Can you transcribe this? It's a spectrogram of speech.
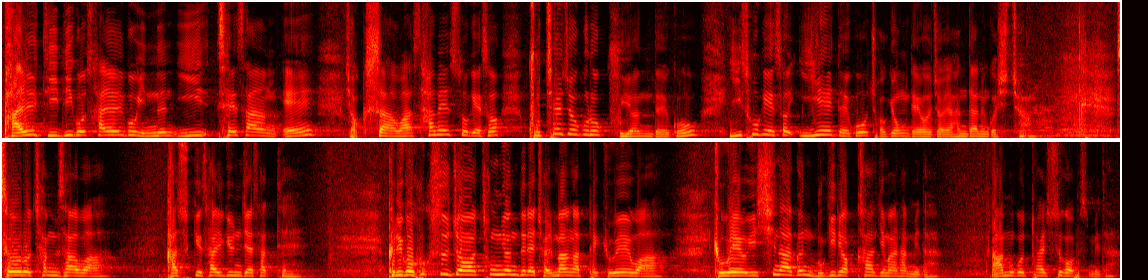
발 디디고 살고 있는 이 세상의 역사와 사회 속에서 구체적으로 구현되고 이 속에서 이해되고 적용되어져야 한다는 것이죠. 세월호 참사와 가습기 살균제 사태 그리고 흑수저 청년들의 절망 앞에 교회와 교회의 신학은 무기력하기만 합니다. 아무것도 할 수가 없습니다.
